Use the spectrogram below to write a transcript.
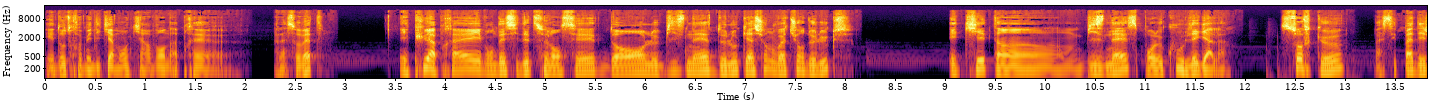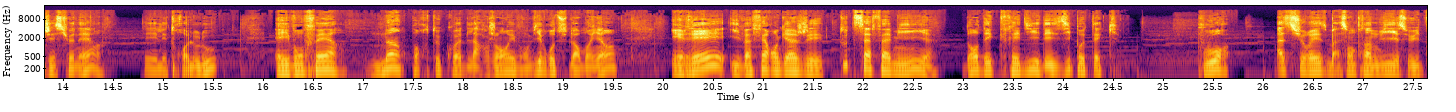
et d'autres médicaments qu'ils revendent après euh, à la sauvette. Et puis après, ils vont décider de se lancer dans le business de location de voitures de luxe et qui est un business pour le coup légal. Sauf que bah, c'est pas des gestionnaires et les trois loulous et ils vont faire n'importe quoi de l'argent, ils vont vivre au-dessus de leurs moyens. Et Ray, il va faire engager toute sa famille dans des crédits et des hypothèques pour assurer bah, son train de vie et celui de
